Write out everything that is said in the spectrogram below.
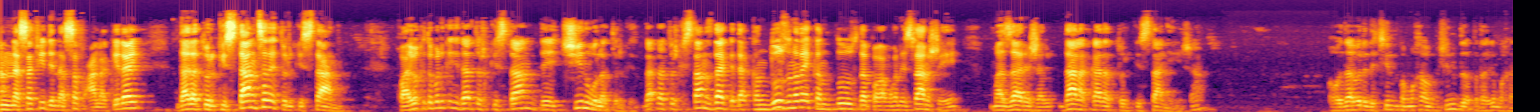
النسفی د نسف علاقه دی دا د ترکستان څه دی ترکستان خو یو کتاب لیکي چې دا ترکستان د چین ولا ترکستان دا, دا ترکستان زده کې دا کندوز نه دی کندوز د په افغانستان شي مزار شریف دا لکه د ترکستان یې شه او دا ور د چین په مخه چین د پدغه مخه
